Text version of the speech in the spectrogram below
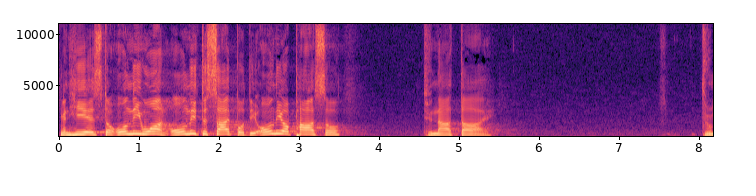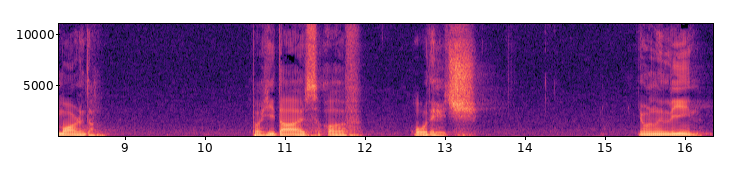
And he is the only one, only disciple, the only apostle to not die through martyrdom but he dies of old age. You only lean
